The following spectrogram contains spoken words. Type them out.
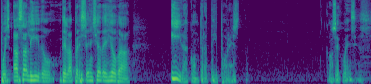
Pues ha salido de la presencia de Jehová ira contra ti por esto. Consecuencias.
